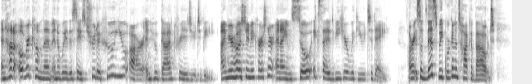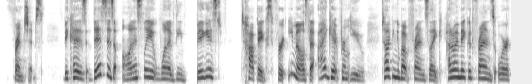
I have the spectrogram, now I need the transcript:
and how to overcome them in a way that stays true to who you are and who God created you to be. I'm your host, Jamie Kirshner, and I am so excited to be here with you today. All right, so this week we're going to talk about friendships because this is honestly one of the biggest topics for emails that I get from you. Talking about friends like how do I make good friends? Or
